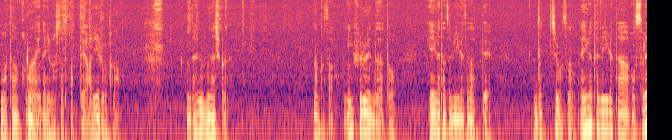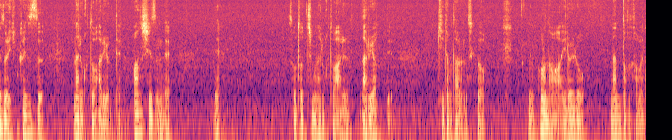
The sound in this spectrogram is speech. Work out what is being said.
またコロナになりましたとかってありえるんかな?だいぶ虚しくない?なんかさ、インフルエンザだと A 型と B 型だって、どっちもその A 型 B 型をそれぞれ1回ずつなることはあるよみたいな。ワンシーズンで、ね、そう、どっちもなることはある、あるよって聞いたことあるんですけど、コロナはいろいろ、なんとか株、な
